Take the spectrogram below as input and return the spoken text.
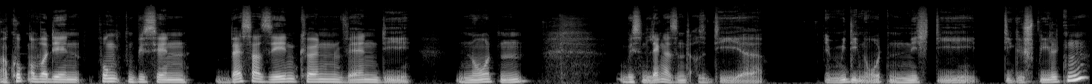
Mal gucken, ob wir den Punkt ein bisschen besser sehen können, wenn die Noten ein bisschen länger sind, also die äh, MIDI-Noten, nicht die, die gespielten.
